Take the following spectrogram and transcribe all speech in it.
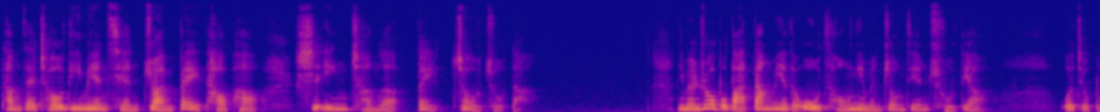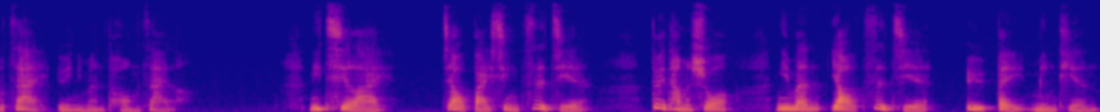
他们在仇敌面前转背逃跑，是因成了被咒诅的。你们若不把当灭的物从你们中间除掉，我就不再与你们同在了。你起来，叫百姓自洁，对他们说：“你们要自洁，预备明天，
